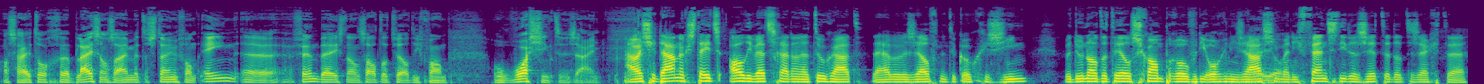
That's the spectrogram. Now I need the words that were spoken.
als hij toch uh, blij zal zijn met de steun van één uh, fanbase, dan zal dat wel die van Washington zijn. Nou, als je daar nog steeds al die wedstrijden naartoe gaat, daar hebben we zelf natuurlijk ook gezien. We doen altijd heel schamper over die organisatie, maar die fans die er zitten, dat is echt, daar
